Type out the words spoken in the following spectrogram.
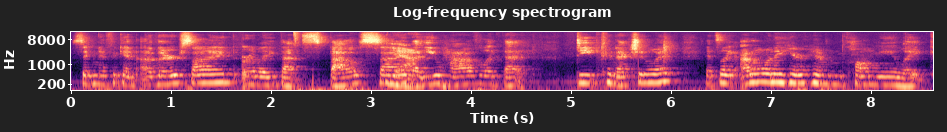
significant other side or like that spouse side Yeah. that you have like that deep connection with, it's like I don't want to hear him call me like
